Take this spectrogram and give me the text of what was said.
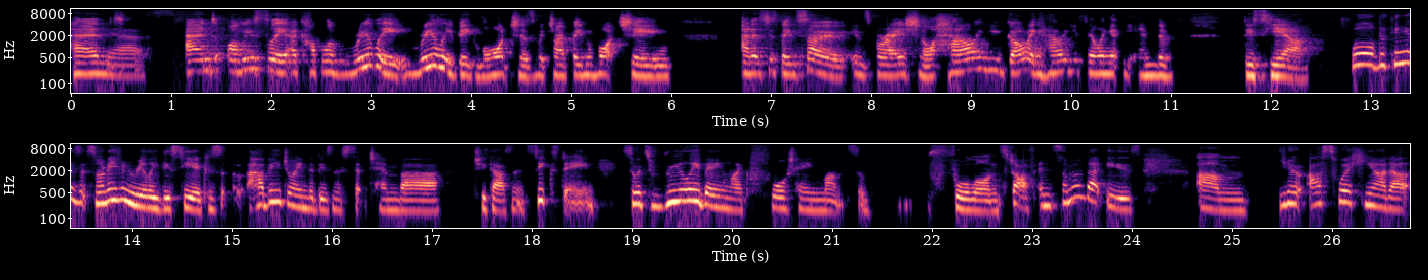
and yes. and obviously a couple of really, really big launches, which I've been watching and it's just been so inspirational. How are you going? How are you feeling at the end of this year? Well, the thing is, it's not even really this year because hubby joined the business September 2016. So it's really been like 14 months of full on stuff. And some of that is, um, you know, us working out our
